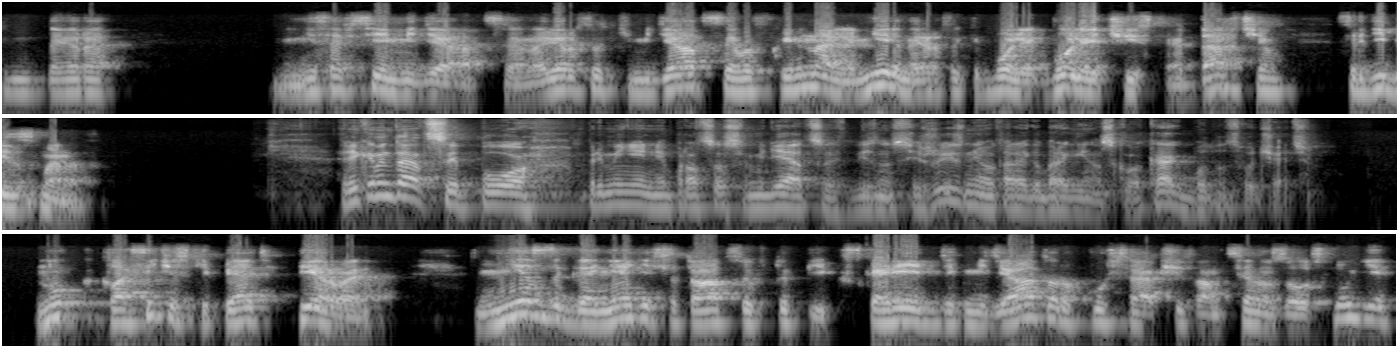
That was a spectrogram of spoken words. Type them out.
наверное, не совсем медиация. Наверное, все-таки медиация вот в криминальном мире, наверное, все-таки более, более чистая, даже чем среди бизнесменов. Рекомендации по применению процесса медиации в бизнесе и жизни от Олега Брагинского как будут звучать? Ну, классически пять. Первое. Не загоняйте ситуацию в тупик. Скорее идите к медиатору, пусть сообщит вам цену за услуги,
